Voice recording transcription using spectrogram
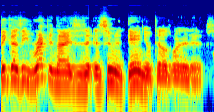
Because he recognizes it as soon as Daniel tells what it is.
